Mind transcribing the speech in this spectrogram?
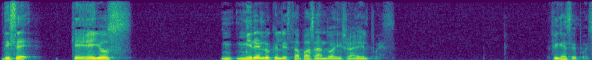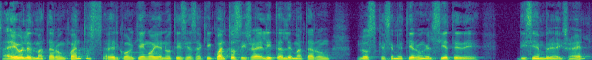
Dice que ellos, miren lo que le está pasando a Israel, pues. Fíjense, pues, a ellos les mataron cuántos, a ver con quién oye noticias aquí, cuántos israelitas le mataron los que se metieron el 7 de diciembre a Israel?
